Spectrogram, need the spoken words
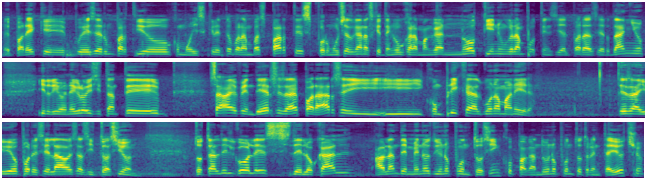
me parece que puede ser un partido como discreto para ambas partes, por muchas ganas que tenga Bucaramanga no tiene un gran potencial para hacer daño y Río Negro visitante sabe defenderse, sabe pararse y complica de alguna manera. Entonces ahí veo por ese lado esa situación. Total de goles de local hablan de menos de 1.5, pagando 1.38.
